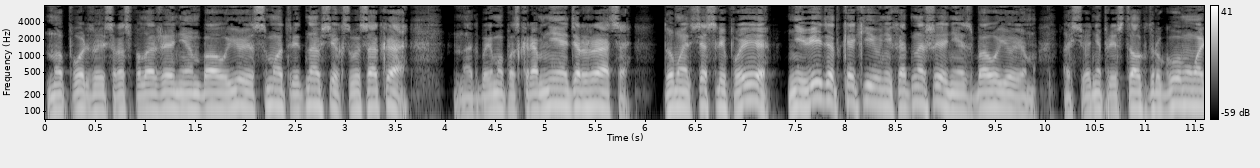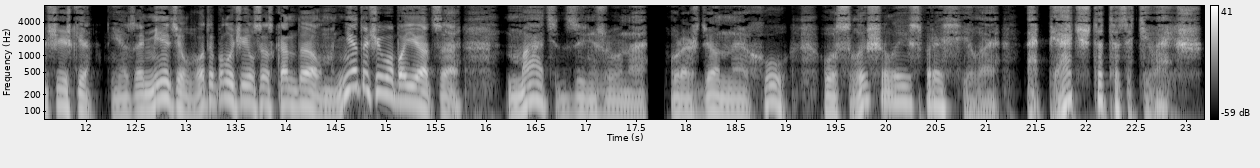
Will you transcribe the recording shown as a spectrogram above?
но, пользуясь расположением Бао Юя, смотрит на всех свысока. Надо бы ему поскромнее держаться». Думают, все слепые, не видят, какие у них отношения с Баоюем. А сегодня пристал к другому мальчишке. Я заметил, вот и получился скандал. Мне-то чего бояться? Мать Цзиньжуна урожденная Ху, услышала и спросила, «Опять что-то затеваешь?»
